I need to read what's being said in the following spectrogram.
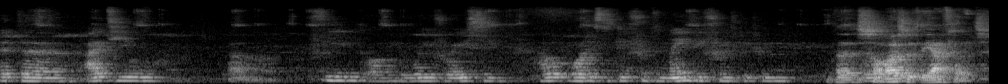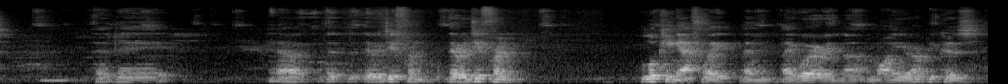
at the ITU uh, field or the way of racing, how what is the difference, the main difference between The size of the athletes, they're, they're you know, they're, a different, they're a different looking athlete than they were in uh, my era because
